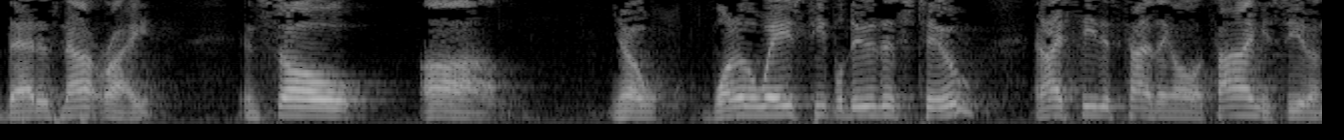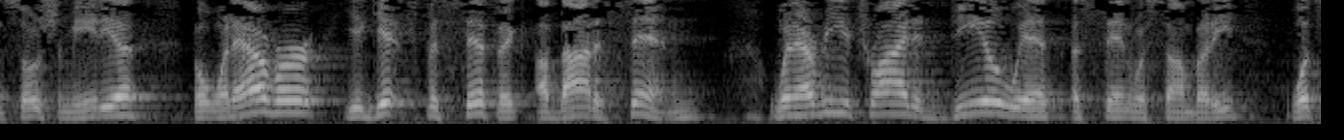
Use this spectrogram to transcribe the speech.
That is not right. And so, um, you know, one of the ways people do this too, and I see this kind of thing all the time. You see it on social media. But whenever you get specific about a sin, whenever you try to deal with a sin with somebody, What's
